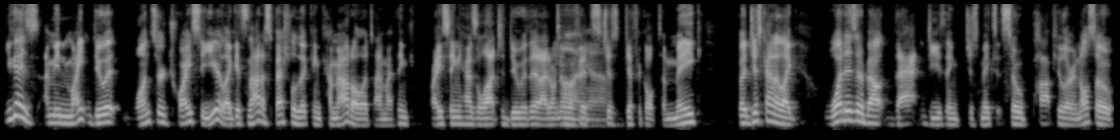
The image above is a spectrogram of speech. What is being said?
you guys I mean might do it once or twice a year. Like it's not a special that can come out all the time. I think pricing has a lot to do with it. I don't know if it's yeah. just difficult to make, but just kind of like what is it about that do you think just makes it so popular? And also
